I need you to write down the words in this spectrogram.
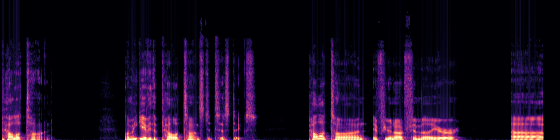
Peloton. Let me give you the Peloton statistics. Peloton, if you're not familiar, uh,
